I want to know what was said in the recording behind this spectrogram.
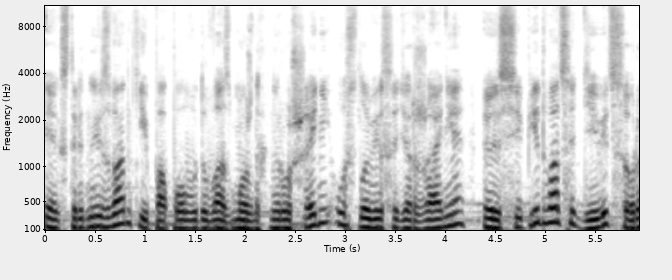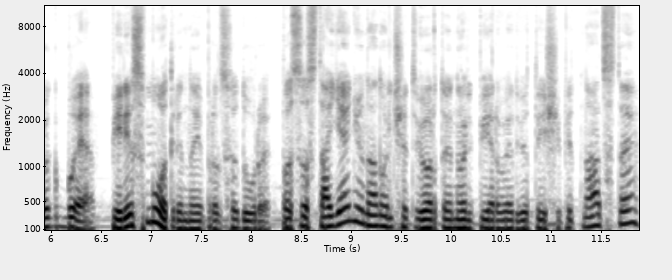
экстренные звонки по поводу возможных нарушений условий содержания SCP-2940-Б. Пересмотренные процедуры. По состоянию на 04.01 01.2015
